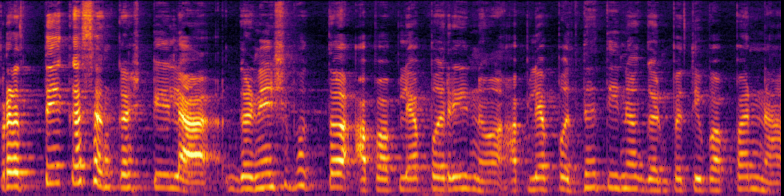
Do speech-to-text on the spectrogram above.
प्रत्येक संकष्टीला गणेश भक्त आपापल्या परीनं आपल्या पद्धतीनं गणपती बाप्पांना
